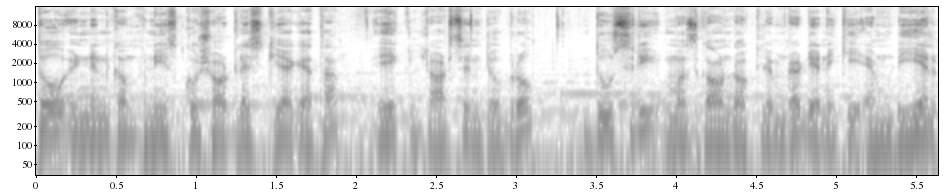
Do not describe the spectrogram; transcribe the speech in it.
दो इंडियन कंपनीज़ को शॉर्टलिस्ट किया गया था, एक लार्सन टूब्रो दूसरी मजगांव डॉक लिमिटेड यानी कि एमडीएल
